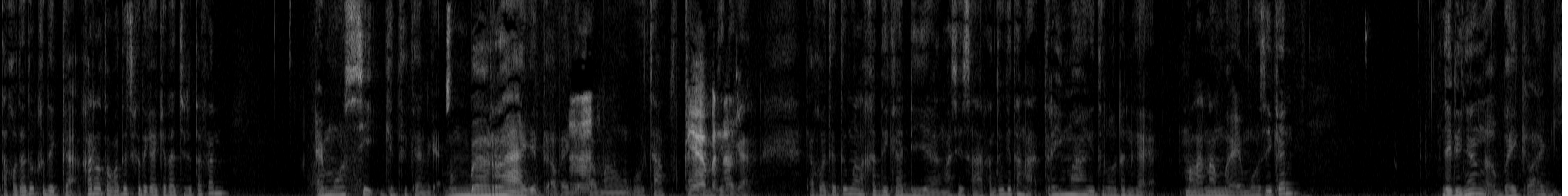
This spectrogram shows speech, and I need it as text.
Takutnya tuh ketika kan otomatis ketika kita cerita kan emosi gitu kan kayak membara gitu apa yang kita hmm. mau ucapkan ya, gitu kan. Takutnya tuh malah ketika dia ngasih saran tuh kita nggak terima gitu loh. Dan kayak malah nambah emosi kan jadinya nggak baik lagi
